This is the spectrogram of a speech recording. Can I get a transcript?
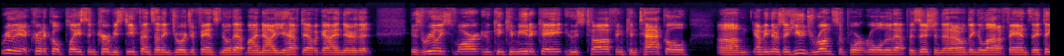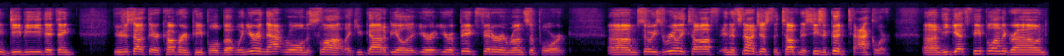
really a critical place in Kirby's defense. I think Georgia fans know that by now. You have to have a guy in there that is really smart, who can communicate, who's tough and can tackle. Um, I mean, there's a huge run support role to that position that I don't think a lot of fans they think DB, they think you're just out there covering people. But when you're in that role in the slot, like you got to be able to, you're you're a big fitter and run support. Um, so he's really tough, and it's not just the toughness; he's a good tackler. Um, he gets people on the ground.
